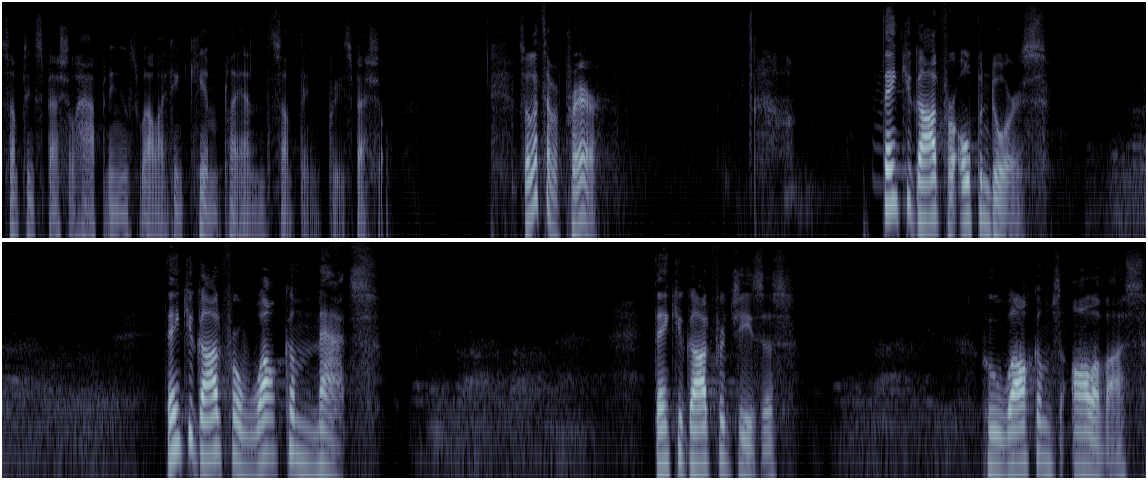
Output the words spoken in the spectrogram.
something special happening as well. I think Kim planned something pretty special. So let's have a prayer. Thank you, God, for open doors. Thank you, God, for welcome mats. Thank you, God, for Jesus, who welcomes all of us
